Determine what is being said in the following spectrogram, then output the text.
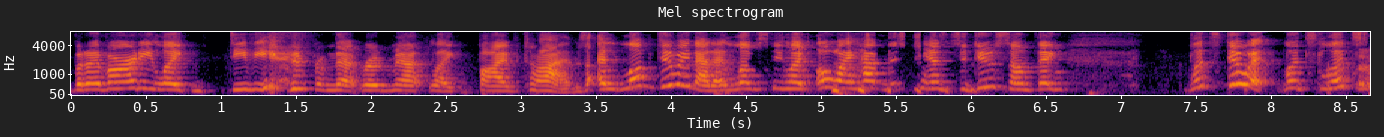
but I've already like deviated from that roadmap like five times. I love doing that. I love seeing like, oh, I have this chance to do something. Let's do it. Let's let's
